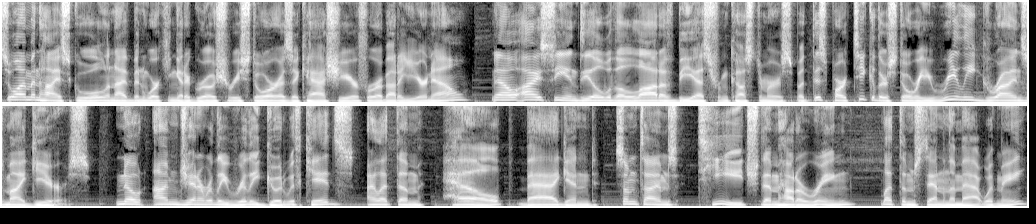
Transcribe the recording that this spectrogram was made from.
So I'm in high school and I've been working at a grocery store as a cashier for about a year now. Now, I see and deal with a lot of BS from customers, but this particular story really grinds my gears. Note, I'm generally really good with kids. I let them help, bag, and sometimes teach them how to ring, let them stand on the mat with me.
